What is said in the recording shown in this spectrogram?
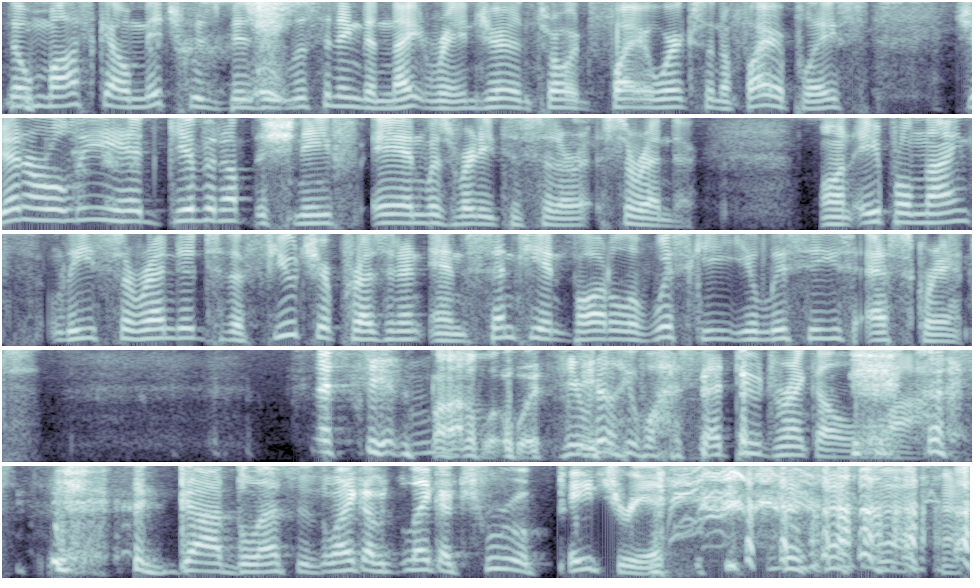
though Moscow Mitch was busy listening to Night Ranger and throwing fireworks in a fireplace, General Lee had given up the schneef and was ready to sur- surrender. On April 9th, Lee surrendered to the future president and sentient bottle of whiskey, Ulysses S. Grant. Sentient bottle of whiskey. He really was. That dude drank a lot. God bless his like a like a true patriot.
